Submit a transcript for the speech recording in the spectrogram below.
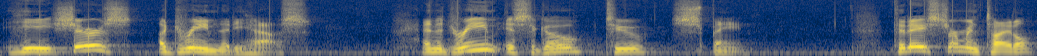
he shares a dream that he has. And the dream is to go to Spain. Today's sermon title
